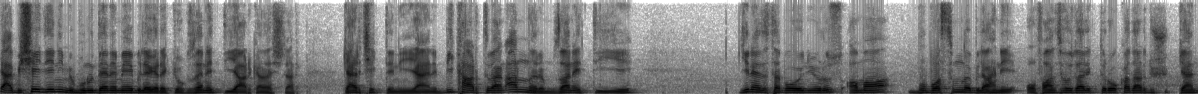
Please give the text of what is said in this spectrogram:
Ya bir şey deneyeyim mi? Bunu denemeye bile gerek yok. Zanetti iyi arkadaşlar. Gerçekten iyi. Yani bir kartı ben anlarım. Zanetti iyi. Yine de tabi oynuyoruz ama bu basımla bile hani ofansif özellikleri o kadar düşükken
